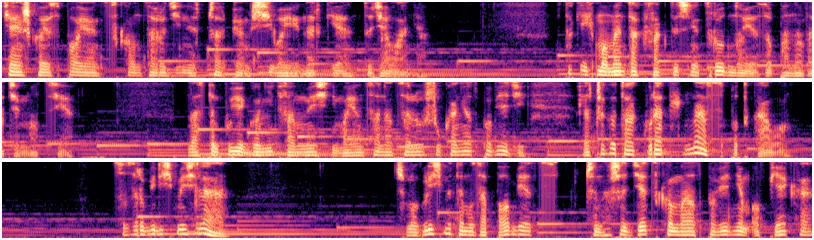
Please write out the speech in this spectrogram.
ciężko jest pojąć, skąd te rodziny czerpią siłę i energię do działania. Takich momentach faktycznie trudno jest opanować emocje. Następuje gonitwa myśli, mająca na celu szukanie odpowiedzi. Dlaczego to akurat nas spotkało? Co zrobiliśmy źle? Czy mogliśmy temu zapobiec? Czy nasze dziecko ma odpowiednią opiekę?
